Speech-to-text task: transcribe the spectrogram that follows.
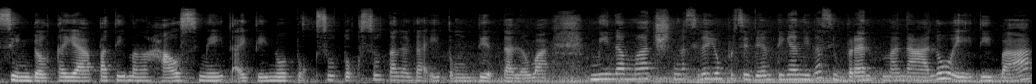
single. Kaya pati mga housemate ay tinutukso-tukso talaga itong dalawa. Minamatch nga sila yung presidente nga nila si Brent Manalo eh di ba?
